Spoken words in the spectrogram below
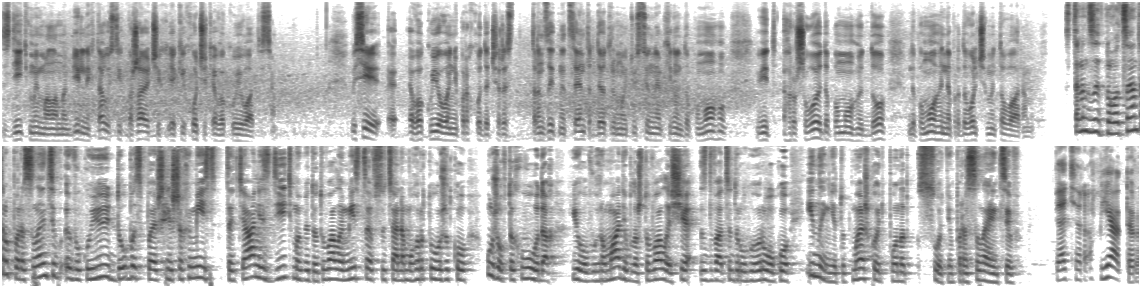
з дітьми маломобільних та усіх бажаючих, які хочуть евакуюватися. Усі е- евакуйовані проходять через транзитний центр, де отримують усю необхідну допомогу від грошової допомоги до допомоги непродовольчими товарами. З транзитного центру переселенців евакуюють до безпечніших місць. Тетяні з дітьми підготували місце в соціальному гуртожитку у жовтих водах. Його в громаді облаштували ще з 22-го року, і нині тут мешкають понад сотню переселенців. П'ятеро. П'ятеро,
